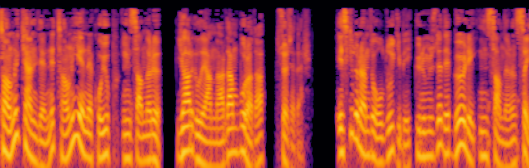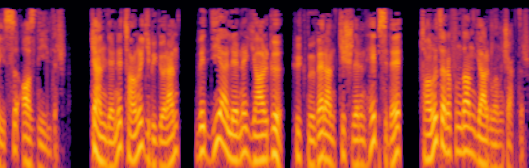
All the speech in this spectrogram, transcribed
Tanrı kendilerini Tanrı yerine koyup insanları yargılayanlardan burada söz eder. Eski dönemde olduğu gibi günümüzde de böyle insanların sayısı az değildir. Kendilerini Tanrı gibi gören ve diğerlerine yargı hükmü veren kişilerin hepsi de Tanrı tarafından yargılanacaktır.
